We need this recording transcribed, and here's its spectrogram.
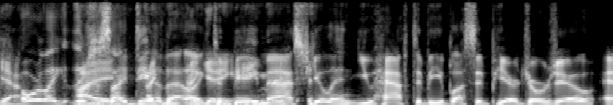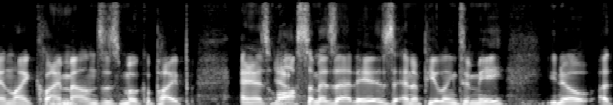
Yeah. Or like there's this I- idea I'm- that like to be angry. masculine, you have to be blessed Pier Giorgio and like climb mountains and smoke a pipe. And as awesome as that is and appealing to me, you know, a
